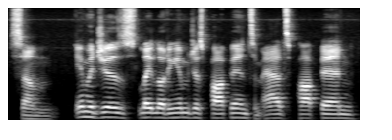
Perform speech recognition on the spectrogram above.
some images, late loading images pop in, some ads pop in,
